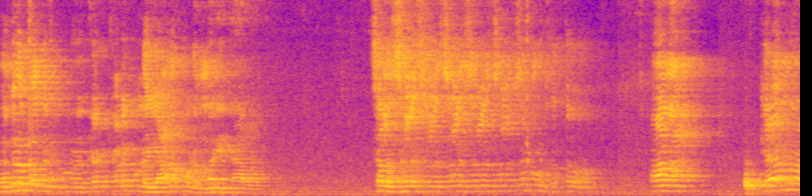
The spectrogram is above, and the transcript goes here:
வெங்கல பாத்திரத்துக்குள்ள கடைக்குள்ள யானை போட மாதிரி நாளும் சில சில சில சில சில சில சில ஒரு சத்தம் வரும். ஆனால் கேமரா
